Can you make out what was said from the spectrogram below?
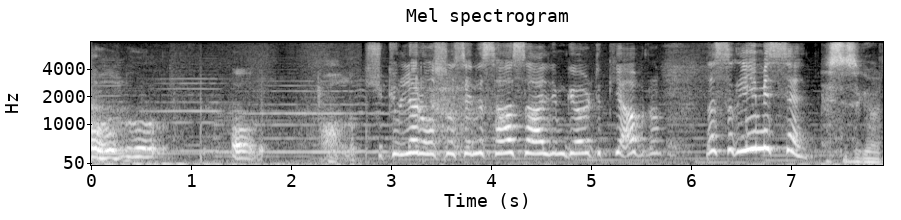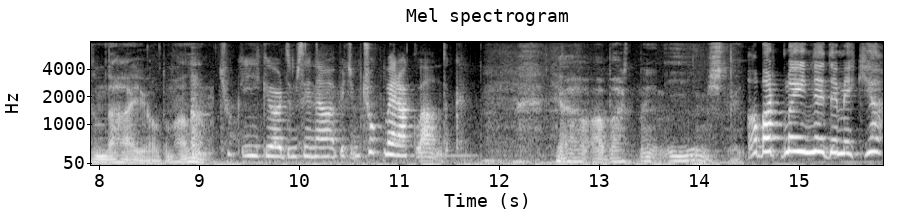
Oğlum. Oğlum. Şükürler olsun seni sağ salim gördük yavrum. Nasıl iyi misin? Sizi gördüm daha iyi oldum halam. Çok iyi gördüm seni abicim. Çok meraklandık. Ya abartmayın iyiyim işte. Abartmayın ne demek ya?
